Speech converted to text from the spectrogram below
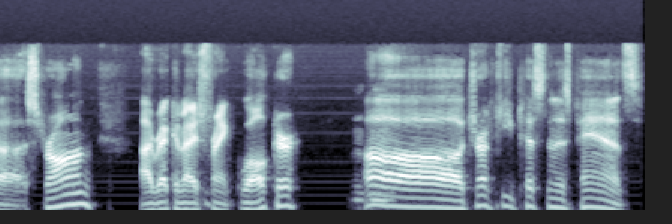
uh, Strong. I recognize Frank Welker. Mhm. Oh, drunky pissed in his pants.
